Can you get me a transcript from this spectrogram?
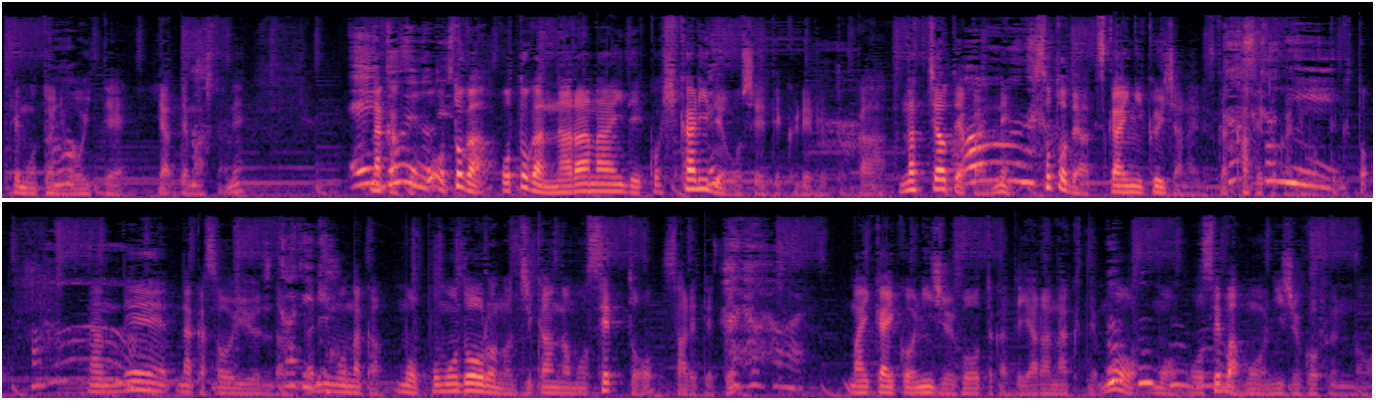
手元に置いてやってましたね。えーなんかこう、音が、音が鳴らないで、こう、光で教えてくれるとか、鳴っちゃうとやっぱりね、外では使いにくいじゃないですか、カフェとかに持っていくと。なんで、なんかそういうんだったり、もうなんか、もうポモドーロの時間がもうセットされててはい、はいはい。毎回こう25とかってやらなくても、うんうんうんうんもう押せばもう25分の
